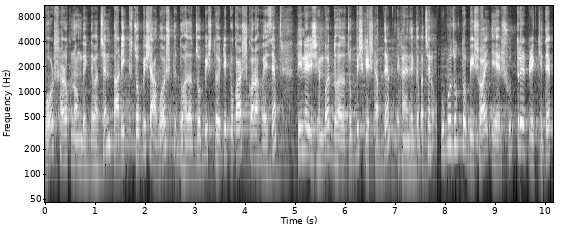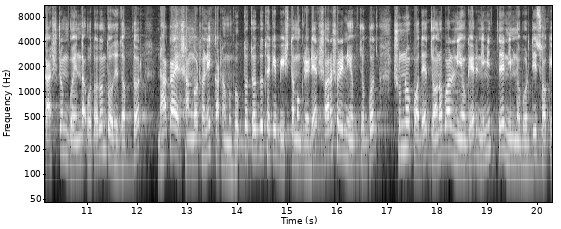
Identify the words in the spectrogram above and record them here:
বোর্ড স্মারক নং দেখতে পাচ্ছেন, তারিখ চব্বিশে আগস্ট দু তো এটি প্রকাশ করা হয়েছে, তিনে ডিসেম্বর দু হাজার চব্বিশ খ্রিস্টাব্দে। এখানে দেখতে পাচ্ছেন, উপযুক্ত বিষয় এর সূত্রের প্রেক্ষিতে কাস্টম গোয়েন্দা ও তদন্ত অধিদপ্তর ঢাকা এর সাংগঠনিক কাঠামোভুক্ত চোদ্দ থেকে বিশতম গ্রেডের সরাসরি নিয়োগযোগ্য শূন্য পদে জনবল নিয়োগের নিমিত্তে নিম্নবর্তী ছকে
